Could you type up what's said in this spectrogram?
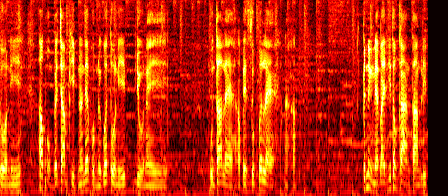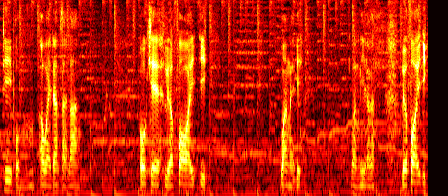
ตัวนี้ถ้าผมไปจำผิดนะเนี่ยผมนึกว่าตัวนี้อยู่ในอุลตร้าแลเอาเป็นซูเปอร์แลนะครับ เป็นหนึ่งในใบที่ต้องการตามลิสต์ที่ผมเอาไว้ด้านซ้ายล่าง โอเค เหลือฟอยอีก วางไหนดิ วางนี่แล้วกัน เหลือฟอยอีก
